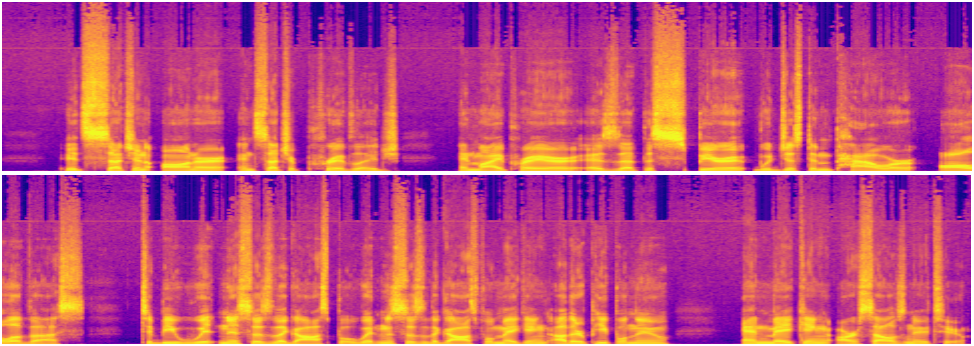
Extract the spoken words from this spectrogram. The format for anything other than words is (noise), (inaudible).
It's such an honor and such a privilege. And my prayer is that the Spirit would just empower all of us to be witnesses of the gospel, witnesses of the gospel, making other people new and making ourselves new too.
